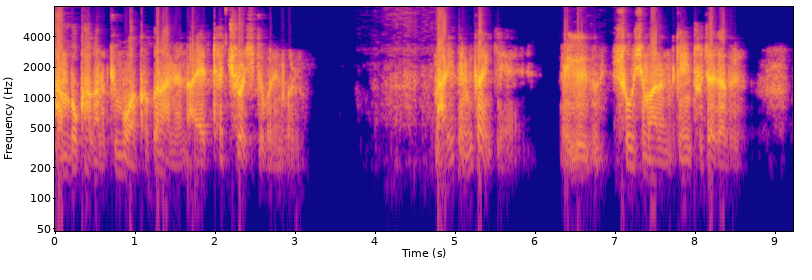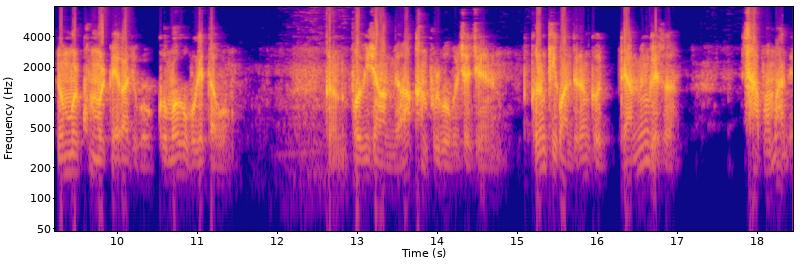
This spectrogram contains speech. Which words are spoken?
반복하거나 규모가 크거나 하면 아예 퇴출을 시켜버리는 걸로. 말이 됩니까 이게? 이게 수없이 많은 개인 투자자들 눈물 콧물 빼가지고 그거 먹어보겠다고. 그런 법이 정한 명확한 불법을 저지르는 그런 기관들은 그 대한민국에서 돼.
